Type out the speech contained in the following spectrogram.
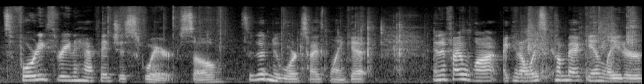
It's 43 and a half inches squared, so it's a good newborn size blanket. And if I want, I can always come back in later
